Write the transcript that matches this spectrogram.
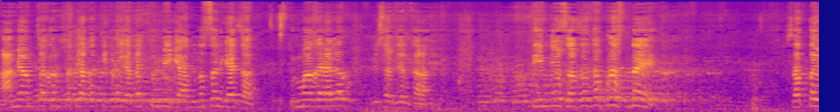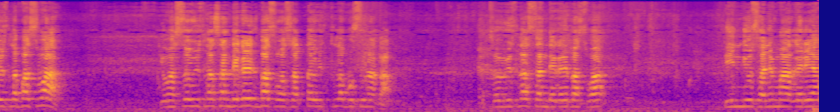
आम्ही आमचा गणपती आता तिकडे घेतला तुम्ही घ्या. नसन घ्यायचा तुम्ही माघारी आल्यावर विसर्जन करा. तीन दिवसाचा तर प्रश्न आहे. सत्तावीसला बसवा. किंवा सव्वीसला संध्याकाळीच बसवा. सत्तावीसला बसू नका. सव्वीसला संध्याकाळी बसवा. तीन दिवसांनी माघारी या.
